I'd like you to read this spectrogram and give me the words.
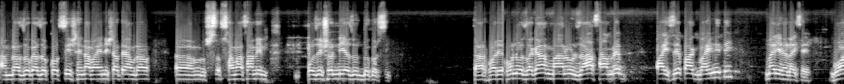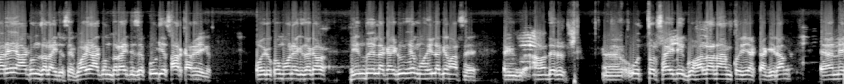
আমরা যোগাযোগ করছি সেনাবাহিনীর সাথে আমরা সামাসামি পজিশন নিয়ে যুদ্ধ করছি। তারপরে কোনো জায়গা মানুষ যা সামনে পাইছে পাক বাহিনীতে মারি ফেলাইছে। ঘরে আগুন জ্বালাই দিছে, ঘরে আগুন ধরাই দিছে পুড়িয়ে সারকার হয়ে গেছে। ওইরকম অনেক জায়গা হিন্দু এলাকায় ঢুকে মহিলাকে মারছে। এই আমাদের উত্তর সাইডে গোহালা নাম করে একটা গ্রাম। এখানে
